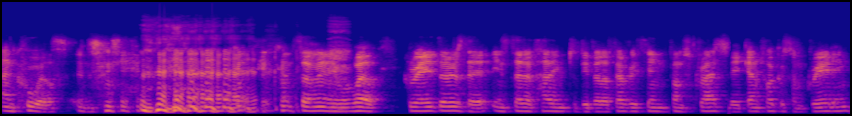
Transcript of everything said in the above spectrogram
and who else? so many well creators that instead of having to develop everything from scratch, they can focus on creating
